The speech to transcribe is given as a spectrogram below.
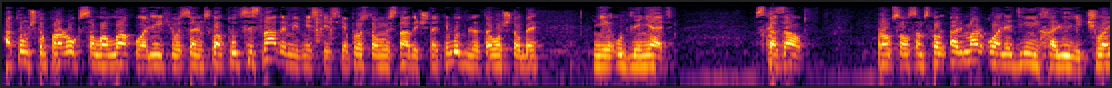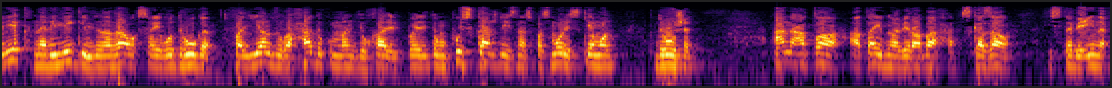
О том, что пророк, саллаллаху алейхи вассалям, сказал, тут с иснадами вместе есть. Я просто вам иснады читать не буду, для того, чтобы не удлинять. Сказал, Пророк Салсам сказал, Альмар у алядини халили. Человек на религии или на нравах своего друга. Фальян зурахадукум ман юхалиль. Поэтому пусть каждый из нас посмотрит, с кем он дружит. Ан Ата, Ата ибн Абирабаха, сказал из табиинов,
